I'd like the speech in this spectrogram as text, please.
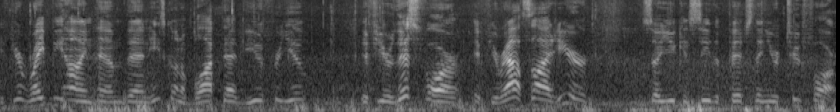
If you're right behind him, then he's going to block that view for you. If you're this far, if you're outside here, so you can see the pitch, then you're too far,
